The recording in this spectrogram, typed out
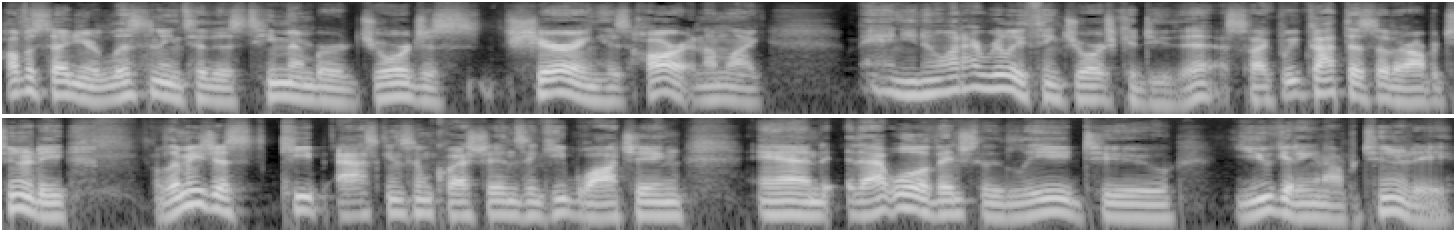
all of a sudden, you're listening to this team member, George, is sharing his heart. And I'm like, man, you know what? I really think George could do this. Like, we've got this other opportunity. Let me just keep asking some questions and keep watching. And that will eventually lead to you getting an opportunity.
